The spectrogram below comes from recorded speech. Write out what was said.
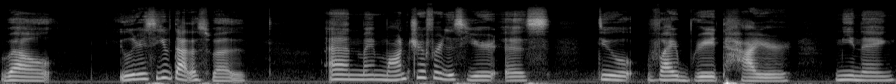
well, you'll receive that as well. And my mantra for this year is to vibrate higher, meaning,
